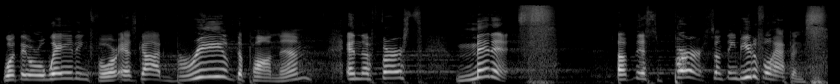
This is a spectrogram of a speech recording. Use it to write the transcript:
What they were waiting for as God breathed upon them, in the first minutes of this birth, something beautiful happens.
